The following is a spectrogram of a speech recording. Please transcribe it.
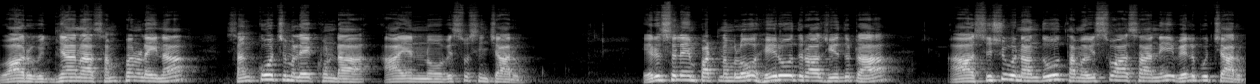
వారు విజ్ఞాన సంపన్నులైన సంకోచము లేకుండా ఆయన్ను విశ్వసించారు. ఎరుసలేం పట్టణంలో హేరోదురాజు ఎదుట ఆ శిశువునందు తమ విశ్వాసాన్ని వెలుపుచ్చారు.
